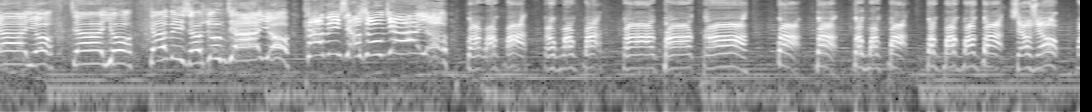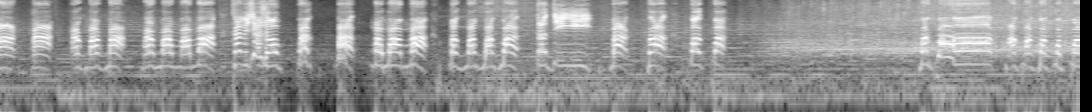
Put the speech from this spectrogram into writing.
加油，加油！咖啡小熊加油！咖啡小熊加油！呱呱呱呱呱呱呱呱呱呱呱呱呱呱呱呱呱！小熊呱呱呱呱呱呱呱呱呱！咖啡小熊呱呱呱呱呱呱呱呱！得第一！呱呱呱呱！呱呱呱呱呱呱呱！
